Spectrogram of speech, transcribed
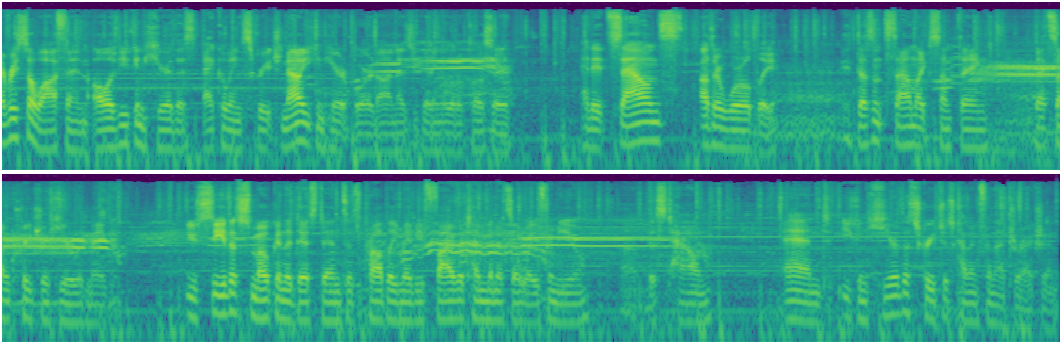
every so often, all of you can hear this echoing screech. Now you can hear it Borodon as you're getting a little closer. And it sounds otherworldly. It doesn't sound like something that some creature here would make. You see the smoke in the distance. It's probably maybe five or ten minutes away from you, this town. And you can hear the screeches coming from that direction.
